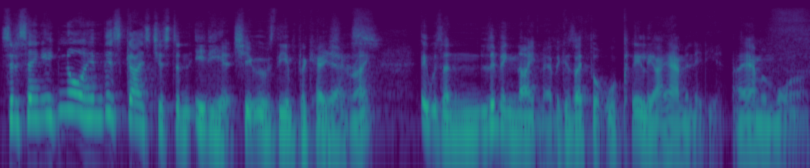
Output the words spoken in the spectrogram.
sort of saying, ignore him. This guy's just an idiot. She, it was the implication, Yes. right? It was a living nightmare because I thought, well, clearly I am an idiot. I am a moron.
